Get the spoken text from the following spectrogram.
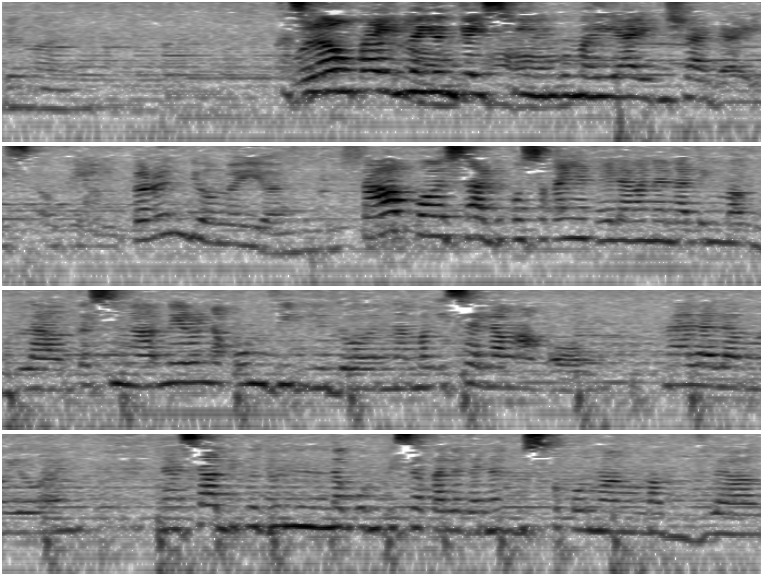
Ganun. Kasi Wala nung akong time na yun ano, guys, oo. feeling ko mahihayin siya guys. Okay. Pero hindi ako mayain. Tapos, sabi ko sa kanya, kailangan na nating mag-vlog. Kasi nga, meron akong video doon na mag-isa lang ako. Naalala mo yun? Na sabi ko doon, nag-umpisa talaga na gusto ko nang mag-vlog.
